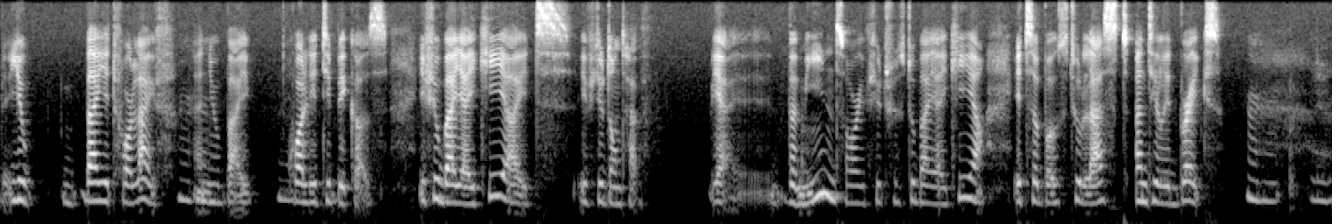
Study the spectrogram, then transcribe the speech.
You buy it for life, and Mhm. you buy Yeah. quality because if you buy IKEA, it's if you don't have yeah the means or if you choose to buy IKEA, it's supposed to last until it breaks. Mhm. yeah.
